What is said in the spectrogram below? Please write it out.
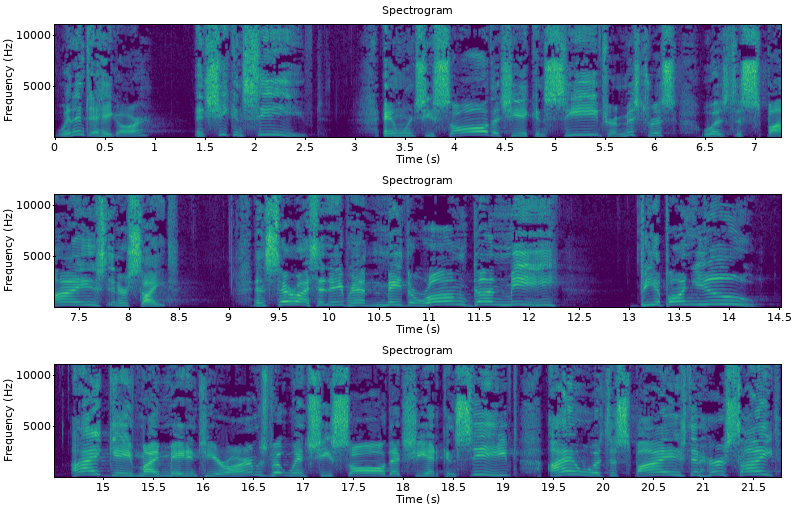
went into Hagar, and she conceived. And when she saw that she had conceived, her mistress was despised in her sight. And Sarai said to Abraham, May the wrong done me be upon you. I gave my maid into your arms, but when she saw that she had conceived, I was despised in her sight.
